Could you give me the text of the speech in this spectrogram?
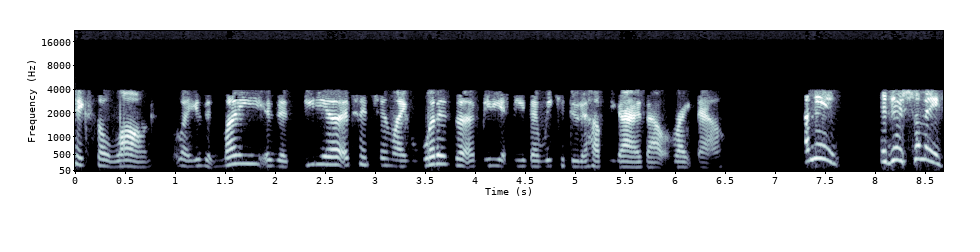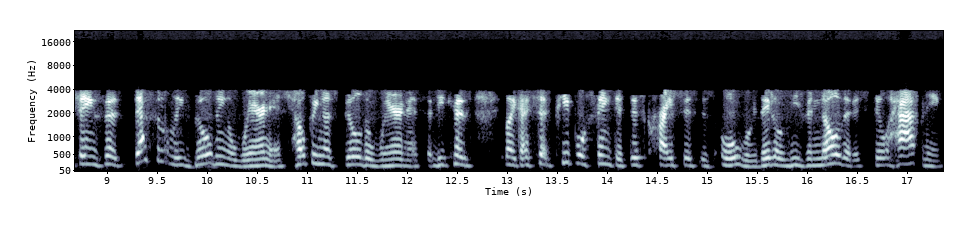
takes so long. Like, is it money? Is it media attention? Like, what is the immediate need that we can do to help you guys out right now? I mean, there's so many things that definitely building awareness, helping us build awareness. Because, like I said, people think that this crisis is over. They don't even know that it's still happening.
